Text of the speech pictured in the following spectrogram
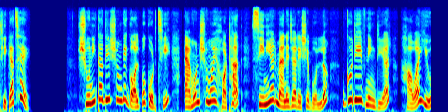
ঠিক আছে? সুনিতাদির সঙ্গে গল্প করছি, এমন সময় হঠাৎ সিনিয়র ম্যানেজার এসে বলল, good evening dear are you?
